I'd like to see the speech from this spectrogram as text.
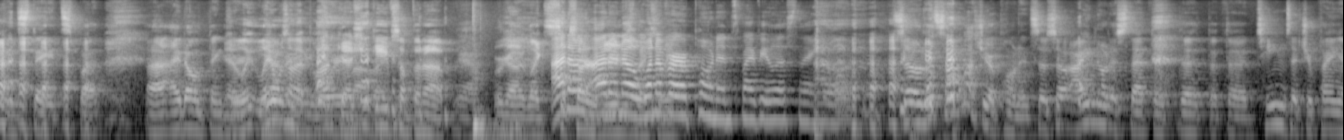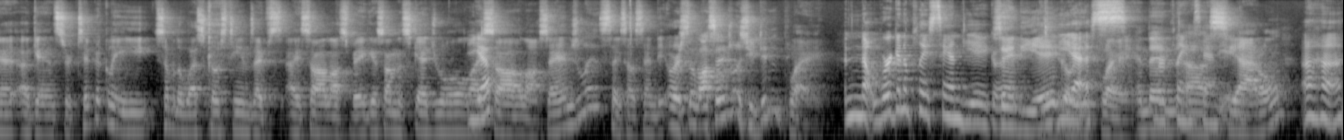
and states. But uh, I don't think. Yeah, you're- Le- you Leah was on that anything to worry podcast. She gave something up. Yeah. We're gonna like I 600 don't I don't know. next One of week. our opponents might be listening. So let's talk about your opponents. So, so I noticed that the, the, the, the teams that you're playing against are typically some of the West Coast teams. I've, I saw Las Vegas on the schedule. I saw Los Angeles. I saw San Diego. Or so Los Angeles, you didn't play. No, we're gonna play San Diego. San Diego Yes, you play, and we're then playing uh, San Diego. Seattle. Uh huh.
